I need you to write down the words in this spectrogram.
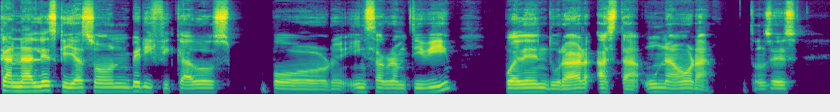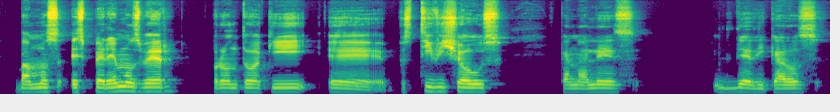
canales que ya son verificados por Instagram TV pueden durar hasta una hora. Entonces, vamos, esperemos ver pronto aquí eh, pues TV shows, canales dedicados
